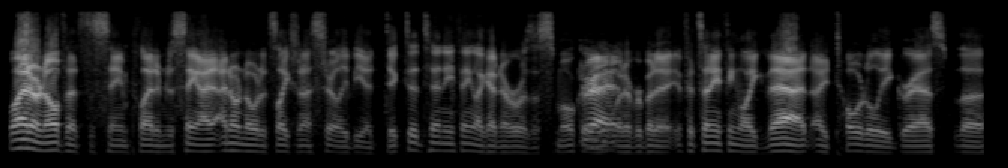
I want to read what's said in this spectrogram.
well, I don't know if that's the same plight. I'm just saying I, I don't know what it's like to necessarily be addicted to anything. Like I never was a smoker Right. or whatever, but if it's anything like that, I totally grasp the.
